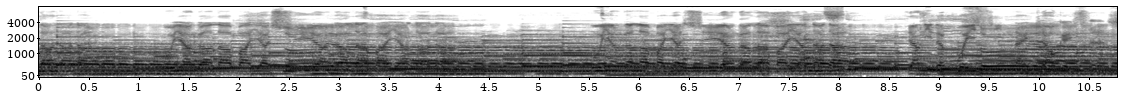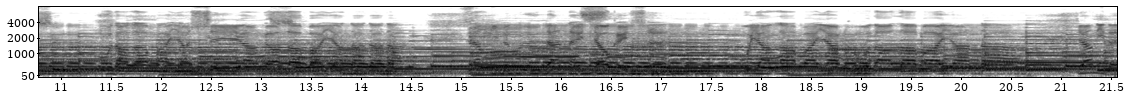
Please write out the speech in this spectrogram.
啦啦。乌央嘎拉巴呀，西央嘎拉巴呀，哒哒，将你的灰心来交给神。乌达拉巴呀，西央嘎拉巴呀，哒哒哒，将你的孤单来交给神。乌央拉巴呀，乌达拉巴呀，哒，将你的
